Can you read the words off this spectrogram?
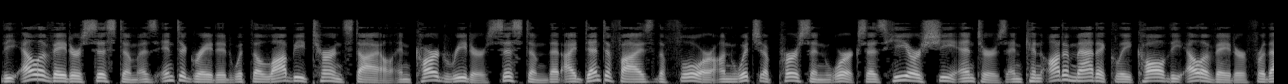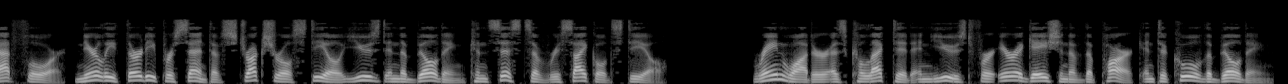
The elevator system is integrated with the lobby turnstile and card reader system that identifies the floor on which a person works as he or she enters and can automatically call the elevator for that floor. Nearly 30% of structural steel used in the building consists of recycled steel. Rainwater is collected and used for irrigation of the park and to cool the building.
